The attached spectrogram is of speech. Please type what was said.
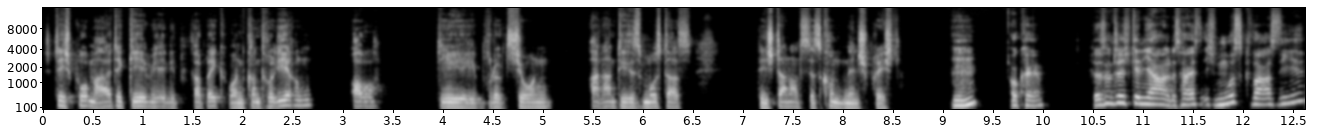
stichprobenhaltig gehen wir in die Fabrik und kontrollieren, ob die Produktion anhand dieses Musters den Standards des Kunden entspricht. Mhm. Okay. Das ist natürlich genial. Das heißt, ich muss quasi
